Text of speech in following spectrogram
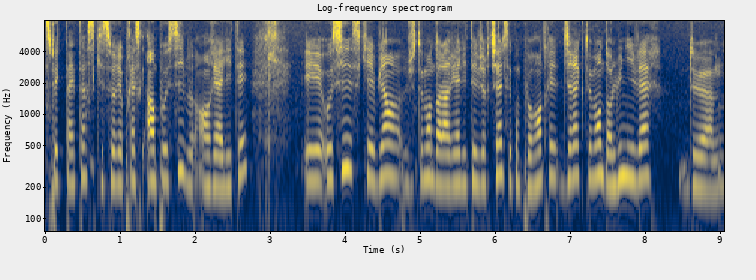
Spectateurs, ce qui serait presque impossible en réalité. Et aussi, ce qui est bien justement dans la réalité virtuelle, c'est qu'on peut rentrer directement dans l'univers de, euh,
